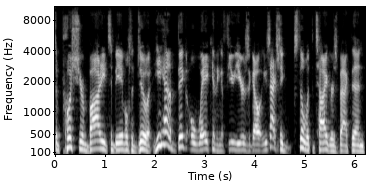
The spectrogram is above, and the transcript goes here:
to push your body to be able to do it. He had a big awakening a few years ago. He's actually still with the Tigers back then.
